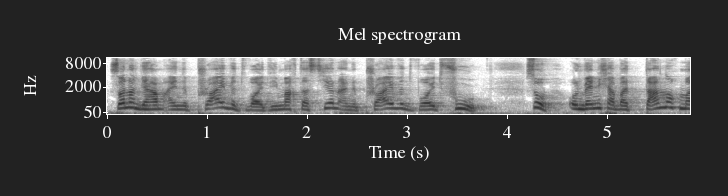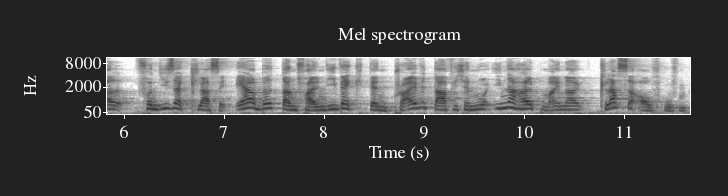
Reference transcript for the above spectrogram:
sondern wir haben eine Private Void, wie macht das Tier, und eine Private Void Foo. So, und wenn ich aber dann nochmal von dieser Klasse erbe, dann fallen die weg. Denn Private darf ich ja nur innerhalb meiner Klasse aufrufen.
